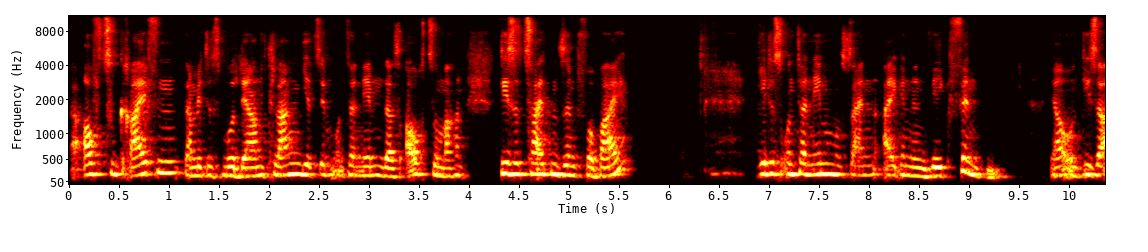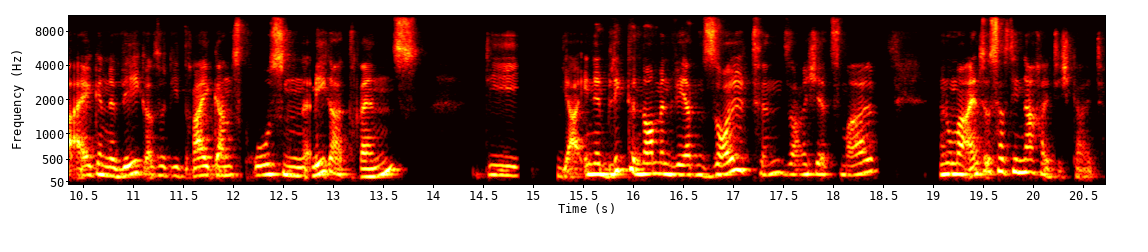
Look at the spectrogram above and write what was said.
äh, aufzugreifen, damit es modern klang, jetzt im Unternehmen das auch zu machen. Diese Zeiten sind vorbei. Jedes Unternehmen muss seinen eigenen Weg finden. Ja, und dieser eigene Weg, also die drei ganz großen Megatrends, die ja in den Blick genommen werden sollten, sage ich jetzt mal, Nummer eins ist das die Nachhaltigkeit.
